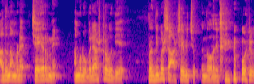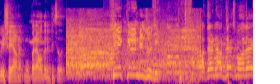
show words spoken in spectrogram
അത് നമ്മുടെ ചെയറിനെ നമ്മുടെ ഉപരാഷ്ട്രപതിയെ പ്രതിപക്ഷം ആക്ഷേപിച്ചു എന്ന് പറഞ്ഞിട്ട് ഒരു വിഷയമാണ് മൂപ്പർ അവതരിപ്പിച്ചത് श्री किरण रिजिजू जी आदरणीय अध्यक्ष महोदय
